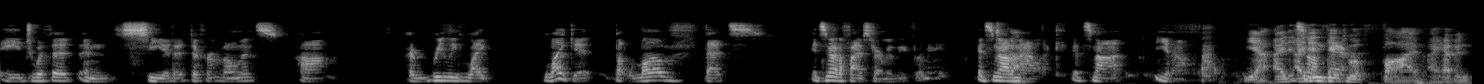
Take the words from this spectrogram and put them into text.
age with it and see it at different moments. Um, I really like like it, but love that's it's not a five star movie for me. It's not a Malick. It's not you know. Yeah, I, I didn't get to a five. I haven't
